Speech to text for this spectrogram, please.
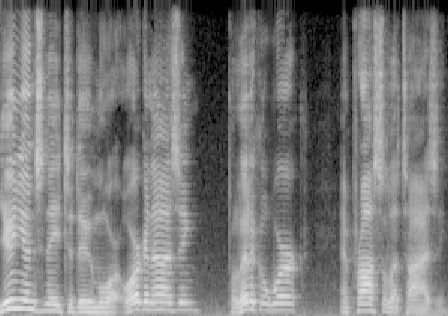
Unions need to do more organizing, political work, and proselytizing.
